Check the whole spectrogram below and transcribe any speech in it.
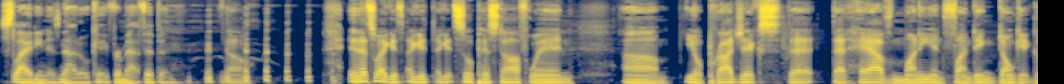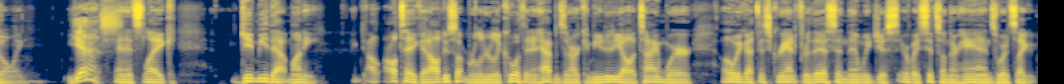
Sliding is not okay for Matt Fippen. No. and that's why I get I get I get so pissed off when um, you know, projects that that have money and funding don't get going. yes And it's like, give me that money. I'll, I'll take it. I'll do something really, really cool with it. It happens in our community all the time where, oh, we got this grant for this. And then we just, everybody sits on their hands where it's like,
